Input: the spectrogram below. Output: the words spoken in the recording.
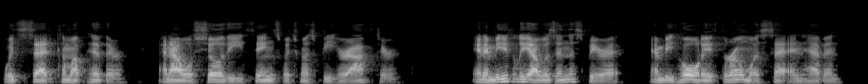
which said, Come up hither, and I will show thee things which must be hereafter. And immediately I was in the Spirit, and behold, a throne was set in heaven,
